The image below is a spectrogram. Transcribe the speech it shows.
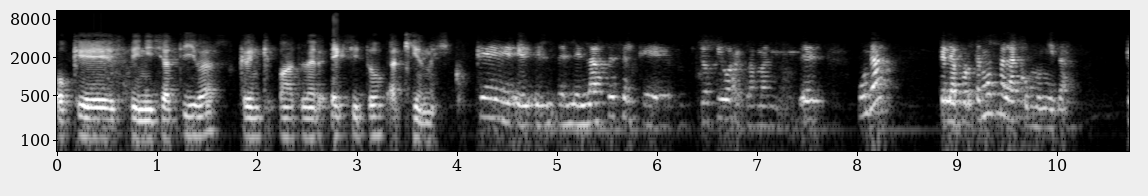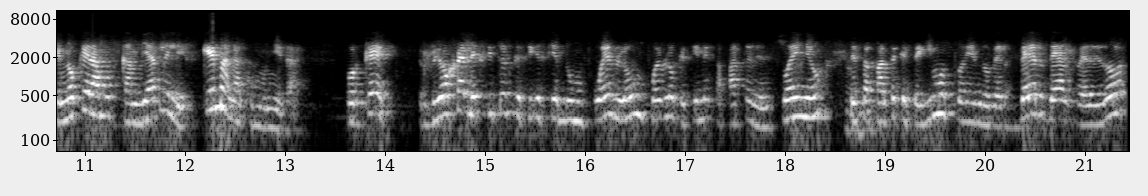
o qué este, iniciativas creen que puedan tener éxito aquí en México? Que el, el enlace es el que yo sigo reclamando. Es una, que le aportemos a la comunidad, que no queramos cambiarle el esquema a la comunidad. ¿Por qué? Rioja el éxito es que sigue siendo un pueblo, un pueblo que tiene esa parte de ensueño, esa parte que seguimos pudiendo ver verde alrededor,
